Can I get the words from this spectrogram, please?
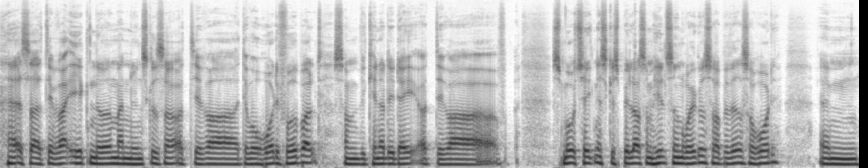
altså, det var ikke noget, man ønskede sig, og det var, det var hurtig fodbold, som vi kender det i dag, og det var små tekniske spillere, som hele tiden rykkede sig og bevægede sig hurtigt. Um,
